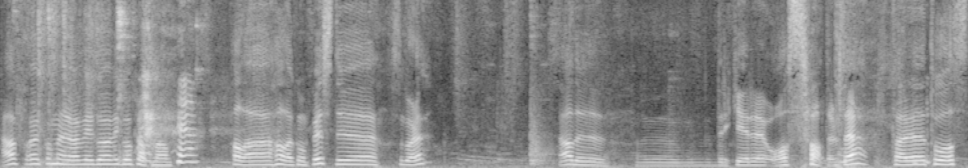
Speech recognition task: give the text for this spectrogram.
Ja, kom her, vi går, vi går og prater med han. Halla, halla kompis. Du, åssen går det? Ja, du du drikker Ås fatøl, ser jeg. Tar øh, to Ås.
